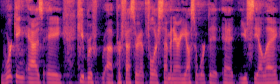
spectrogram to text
working as a Hebrew uh, professor at Fuller Seminary. He also worked at, at UCLA.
